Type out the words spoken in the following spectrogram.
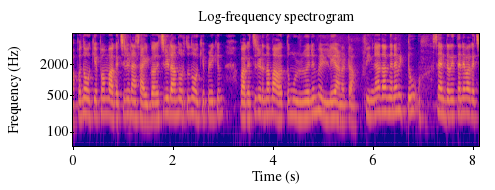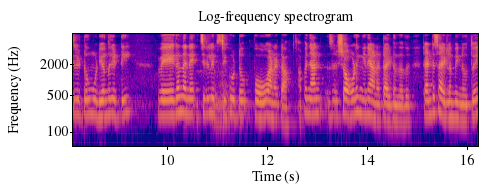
അപ്പം നോക്കിയപ്പം വകച്ചിലിടാൻ സൈഡ് വകച്ചിലിടാന്ന് ഓർത്ത് നോക്കിയപ്പോഴേക്കും വകച്ചിലിടുന്ന ഭാഗത്ത് മുഴുവനും വെള്ളിയാണ് കേട്ടോ പിന്നെ അതങ്ങനെ വിട്ടു. സെന്ററിൽ തന്നെ വകച്ചിലിട്ടു മുടിയൊന്ന് കെട്ടി വേഗം തന്നെ ഇച്ചിരി ലിപ്സ്റ്റിക്ക് ഇട്ടു പോവുകയാണ് കേട്ടോ അപ്പം ഞാൻ ഷോൾ ഇങ്ങനെയാണ് കേട്ടോ ഇടുന്നത്. രണ്ട് സൈഡിലും പിന്നൂത്തുവേ.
